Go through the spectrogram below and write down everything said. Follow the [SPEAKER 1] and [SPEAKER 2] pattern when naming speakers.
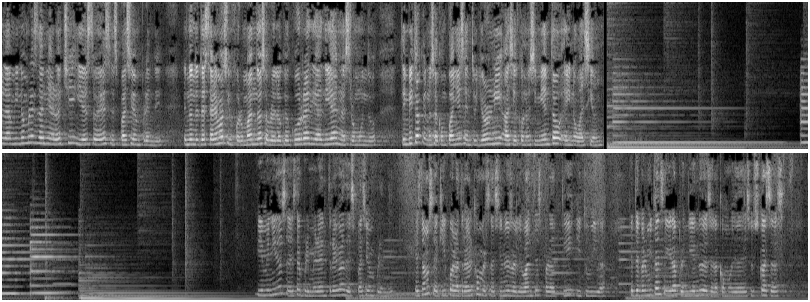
[SPEAKER 1] Hola, mi nombre es Dani Arochi y esto es Espacio Emprende, en donde te estaremos informando sobre lo que ocurre día a día en nuestro mundo. Te invito a que nos acompañes en tu journey hacia el conocimiento e innovación. Bienvenidos a esta primera entrega de Espacio Emprende. Estamos aquí para traer conversaciones relevantes para ti y tu vida, que te permitan seguir aprendiendo desde la comodidad de sus casas.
